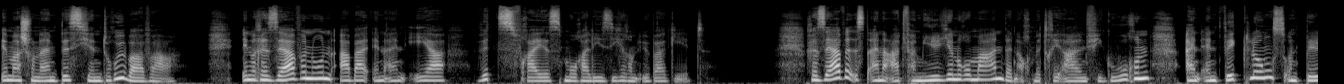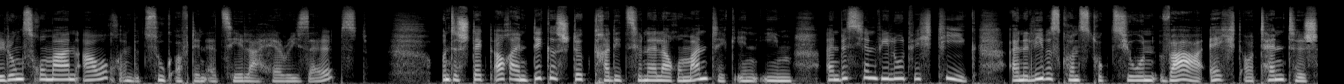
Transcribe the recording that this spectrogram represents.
immer schon ein bisschen drüber war in Reserve nun aber in ein eher witzfreies Moralisieren übergeht. Reserve ist eine Art Familienroman, wenn auch mit realen Figuren, ein Entwicklungs- und Bildungsroman auch in Bezug auf den Erzähler Harry selbst. Und es steckt auch ein dickes Stück traditioneller Romantik in ihm, ein bisschen wie Ludwig Tieck, eine Liebeskonstruktion wahr, echt, authentisch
